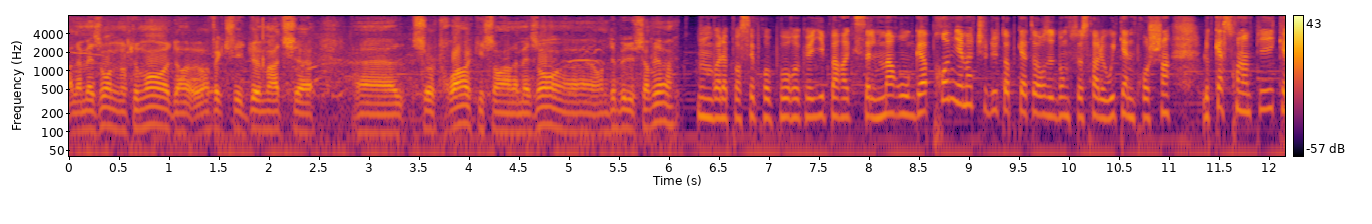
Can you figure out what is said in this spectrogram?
à, la maison, notamment avec ces deux matchs sur trois qui sont à la maison en début du championnat. Propos recueillis par Axel Marouga. Premier match du top 14, donc ce sera le week-end prochain. Le Castre Olympique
